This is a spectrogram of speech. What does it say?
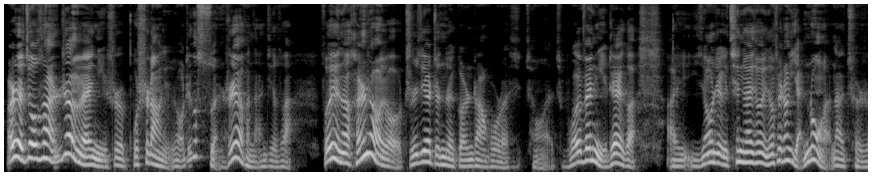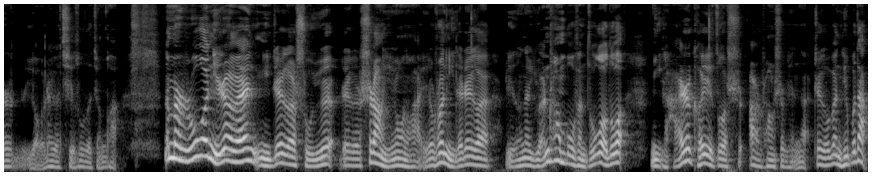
而且就算认为你是不适当引用，这个损失也很难计算。所以呢，很少有直接针对个人账户的行为，除非你这个啊已经这个侵权行为已经非常严重了，那确实有这个起诉的情况。那么，如果你认为你这个属于这个适当引用的话，也就是说你的这个里头的原创部分足够多，你还是可以做视二创视频的，这个问题不大。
